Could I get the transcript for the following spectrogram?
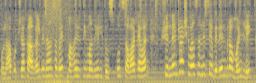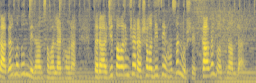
कोल्हापूरच्या कागल विधानसभेत महायुतीमधील धुसफूस चव्हाट्यावर शिंदेच्या शिवसेनेचे वीरेंद्र मंडलिक कागलमधून विधानसभा लढवणार. तर अजित पवारांच्या राष्ट्रवादीचे हसन मुश्रीफ कागलमधून आमदार.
